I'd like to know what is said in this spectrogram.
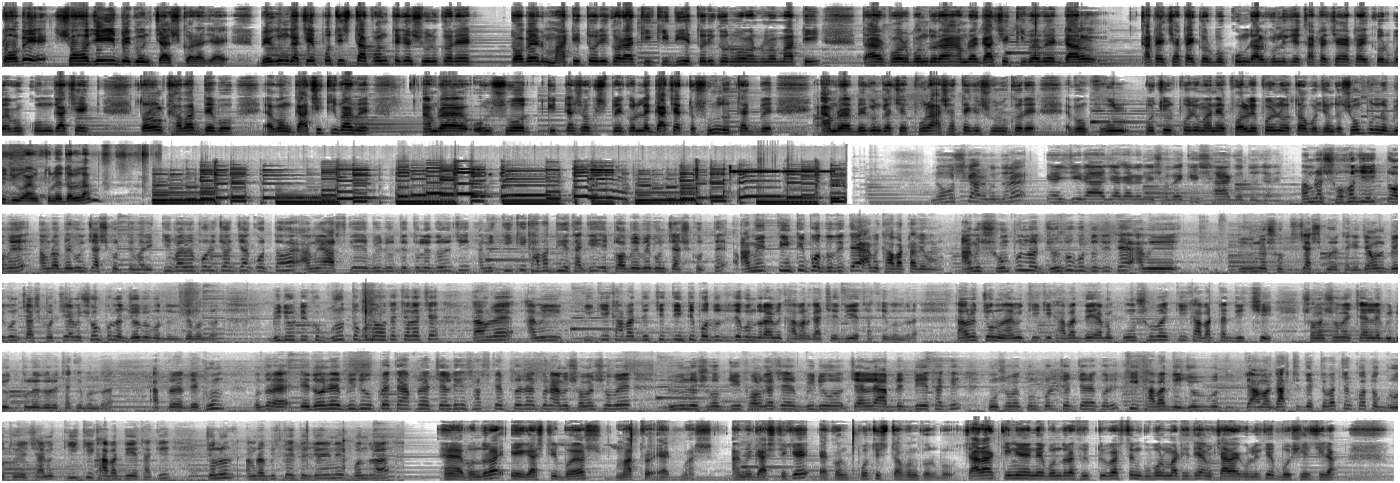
টবে সহজেই বেগুন চাষ করা যায়। বেগুন গাছের প্রতিস্থাপন থেকে শুরু করে টবের মাটি তৈরি করা, কি কি দিয়ে তৈরি করব আমরা মাটি, তারপর বন্ধুরা আমরা গাছে কীভাবে ডাল কাটাই ছাঁটাই করব, কোন ডালগুলিকে কাটা ছাঁটাই করব এবং কোন গাছে তরল খাবার দেব এবং গাছে কীভাবে আমরা ঔষধ, কীটনাশক স্প্রে করলে গাছ এত সুন্দর থাকবে, আমরা বেগুন গাছে ফুল আসা থেকে শুরু করে এবং ফুল প্রচুর পরিমাণে ফলে পরিণত পর্যন্ত সম্পূর্ণ ভিডিও আমি তুলে ধরলাম। নমস্কার বন্ধুরা, এস জি রাজা গার্ডেনে সবাইকে স্বাগত জানাই। আমরা সহজেই টবে আমরা বেগুন চাষ করতে পারি। কীভাবে পরিচর্যা করতে হয় আমি আজকে এই ভিডিওতে তুলে ধরেছি। আমি কি কি খাবার দিয়ে থাকি এই টবে বেগুন চাষ করতে? আমি তিনটি পদ্ধতিতে আমি খাবারটা দেবো। আমি সম্পূর্ণ জৈব পদ্ধতিতে আমি বিভিন্ন সবজি চাষ করে থাকি। যেমন বেগুন চাষ করছি, আমি সম্পূর্ণ জৈব পদ্ধতিতে বন্ধুরা। ভিডিওটি খুব গুরুত্বপূর্ণ হতে চলেছে। তাহলে আমি কি কি খাবার দিচ্ছি? তিনটি পদ্ধতিতে বন্ধুরা আমি খাবার গাছে দিয়ে থাকি বন্ধুরা। তাহলে চলুন, আমি কি কি খাবার দিই এবং কোন সময় কি খাবারটা দিচ্ছি? সময় সময় চ্যানেলে ভিডিও তুলে ধরে থাকি বন্ধুরা। আপনারা দেখুন, বন্ধুরা এই ধরনের ভিডিও পেতে আপনারা চ্যানেলটিকে সাবস্ক্রাইব করে রাখবেন। আমি সময় সময়ে বিভিন্ন সবজি, ফল গাছের ভিডিও চ্যানেলে আপডেট দিয়ে থাকি, কোন সময় কোন পরিচর্যা করি, কি খাবার দিই? জৈব পদ্ধতিতে আমার গাছটি দেখতে পাচ্ছেন কত গ্রোথ হয়েছে। আমি কি কি খাবার দিয়ে থাকি? চলুন, আমরা বিস্তারিত জেনে নিই। বন্ধুরা হ্যাঁ বন্ধুরা, এই গাছটির বয়স মাত্র এক মাস। আমি গাছটিকে এখন প্রতিস্থাপন করব। চারা কিনে এনে, বন্ধুরা ফিফটি পার্সেন্ট গোবর মাটি দিয়ে আমি চারাগুলিকে বসিয়েছিলাম।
